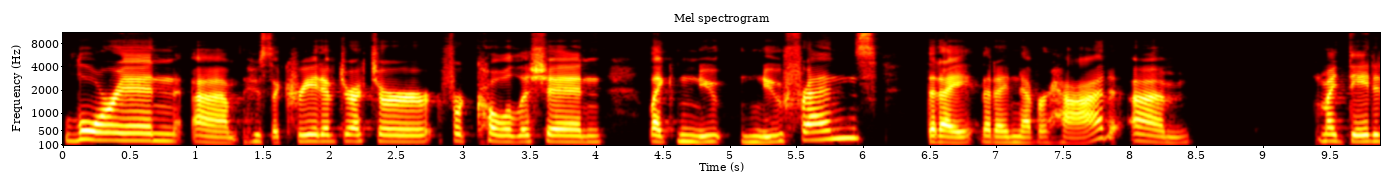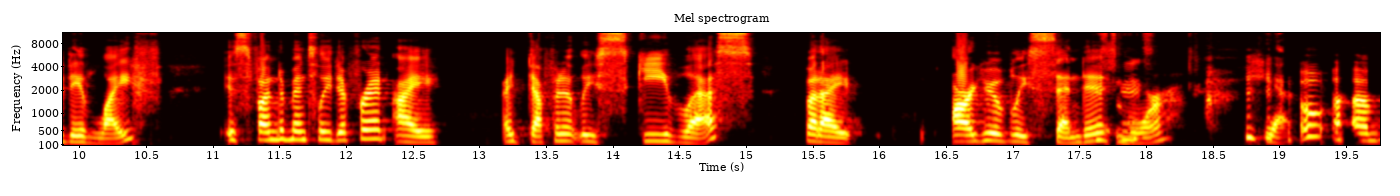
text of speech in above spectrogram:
Lauren, um, who's the creative director for Coalition, like new new friends that I that I never had. Um, my day to day life is fundamentally different. I I definitely ski less, but I arguably send it Mhm. more. Yeah. know, um,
